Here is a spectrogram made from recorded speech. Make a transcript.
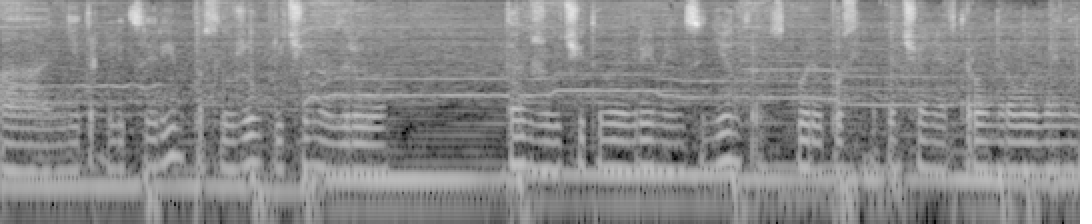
а нитроглицерин послужил причиной взрыва. Также, учитывая время инцидента, вскоре после окончания Второй мировой войны,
